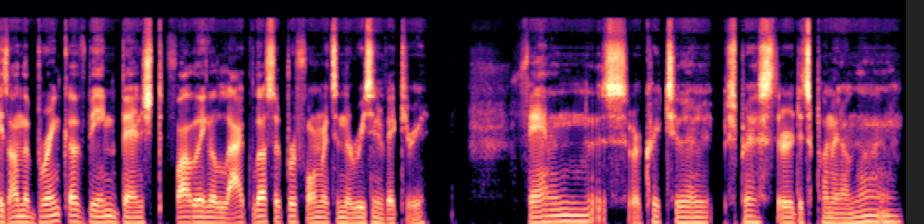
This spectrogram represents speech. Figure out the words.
is on the brink of being benched following a lackluster performance in the recent victory. Fans are quick to express their disappointment online.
